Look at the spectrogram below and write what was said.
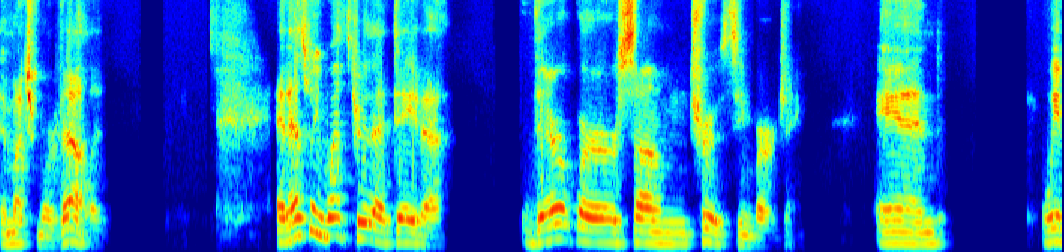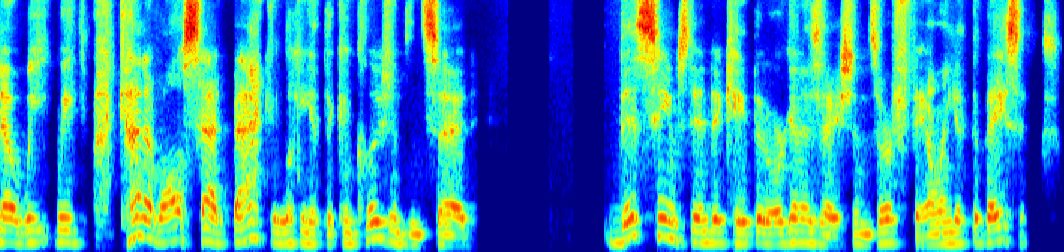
and much more valid. And as we went through that data, there were some truths emerging. And we know we we kind of all sat back and looking at the conclusions and said, this seems to indicate that organizations are failing at the basics.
